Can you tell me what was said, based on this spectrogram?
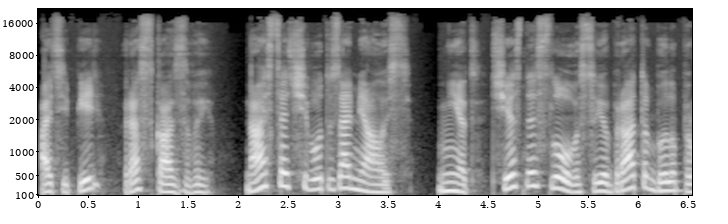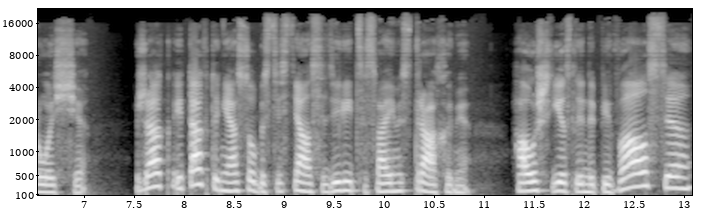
А теперь рассказывай. Настя от чего-то замялась. Нет, честное слово, с ее братом было проще. Жак и так-то не особо стеснялся делиться своими страхами, а уж если напивался,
